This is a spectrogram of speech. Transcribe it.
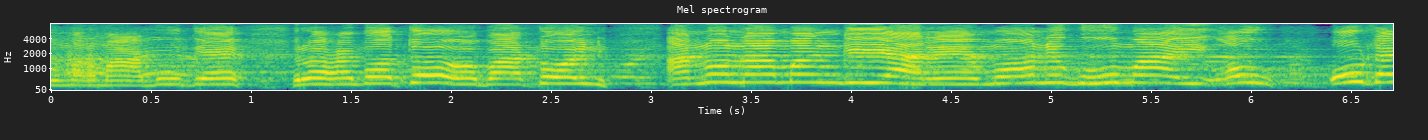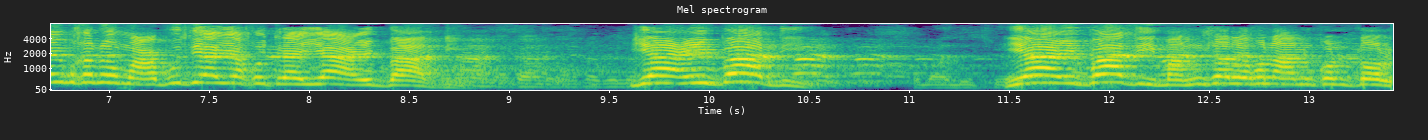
তোমার মাহবুদে রহমত বাটইন আনো না মাঙ্গিয়া রে, মন ঘুমাই। ও ও টাইম খানো মাহবুদে আইয়া কইতরা ইয়া ইবাদি। ইয়া ইবাদি। ইয়া ইবাদি মানুষের এখন আনকন্ট্রোল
